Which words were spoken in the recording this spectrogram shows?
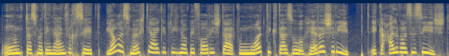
Und dass man dann einfach sieht, ja, was möchte ich eigentlich noch, bevor ich sterbe? Und mutig da so herschreibt egal was es ist.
